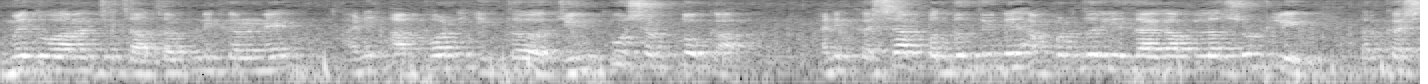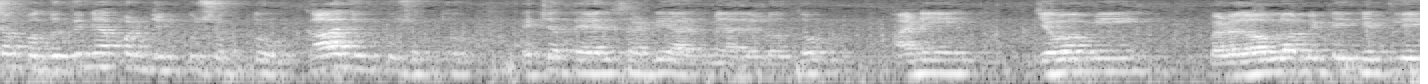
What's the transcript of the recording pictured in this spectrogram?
उमेदवारांची चाचपणी करणे आणि आपण इथं जिंकू शकतो का? आणि कशा पद्धतीने आपण जर ही जागा आपल्याला सुटली तर कशा पद्धतीने आपण जिंकू शकतो का जिंकू शकतो याच्या तयारीसाठी आज मी आलेलो होतो. आणि जेव्हा मी बेळगावला मिटिंग घेतली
